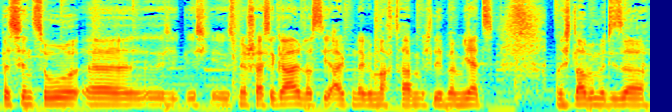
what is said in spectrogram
bis hin zu, äh, ich, ich, ist mir scheißegal, was die Alten da gemacht haben, ich lebe im Jetzt. Und ich glaube, mit dieser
